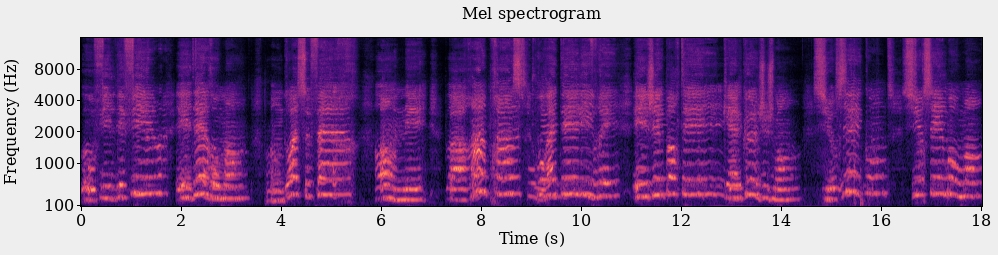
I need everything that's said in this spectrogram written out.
au fil des films et des romans, on doit se faire emmener par un prince pour être délivré. Et j'ai porté quelques jugements sur ces contes, sur ces moments.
